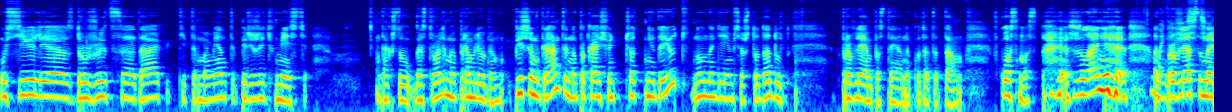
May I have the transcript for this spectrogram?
усилия, сдружиться, да, какие-то моменты пережить вместе. Так что гастроли мы прям любим. Пишем гранты, но пока еще что-то не дают, но надеемся, что дадут отправляем постоянно куда-то там в космос желание отправляться на...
